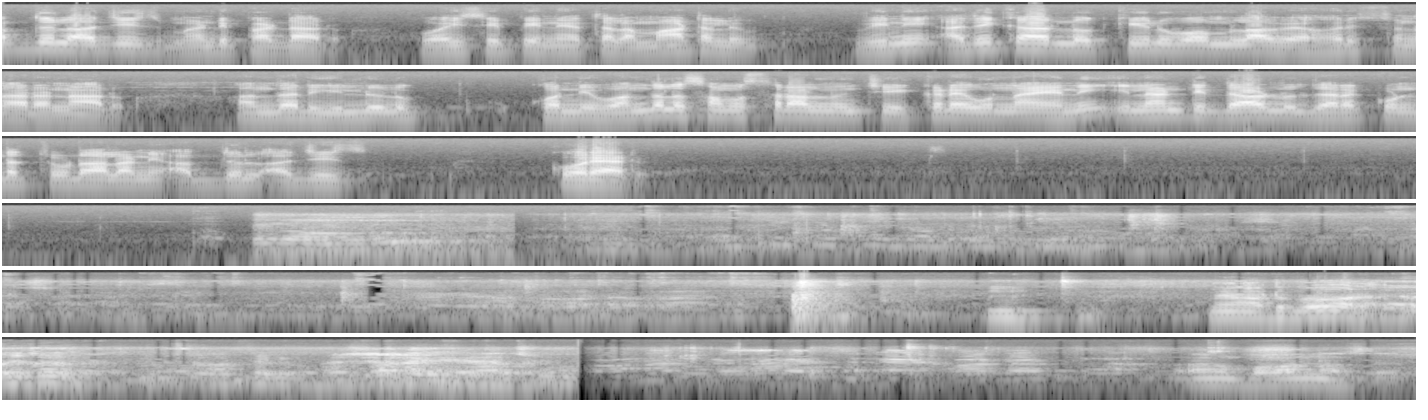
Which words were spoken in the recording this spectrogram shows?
అబ్దుల్ అజీజ్ మండిపడ్డారు. వైసీపీ నేతల మాటలు విని అధికారులు కీలుబొమ్మలా వ్యవహరిస్తున్నారన్నారు. అందరి ఇల్లులు కొన్ని వందల సంవత్సరాల నుంచి ఇక్కడే ఉన్నాయని ఇలాంటి దాడులు జరగకుండా చూడాలని అబ్దుల్ అజీజ్ కోరారు. మేము అటు పోవాలా? బాగున్నాం సార్.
